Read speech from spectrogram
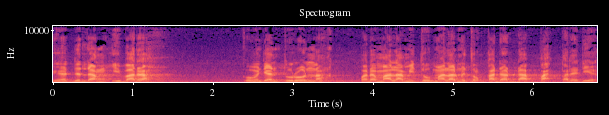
ya dalam ibadah kemudian turunlah pada malam itu malam itu Qadar dapat pada dia.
